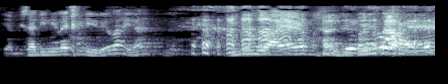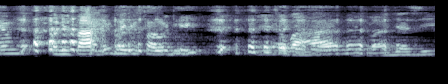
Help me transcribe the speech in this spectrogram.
ya bisa dinilai sendiri lah ya. Ini UAM, Ini UAM, penista ini banyak selalu di cobaan. gitu aja sih.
